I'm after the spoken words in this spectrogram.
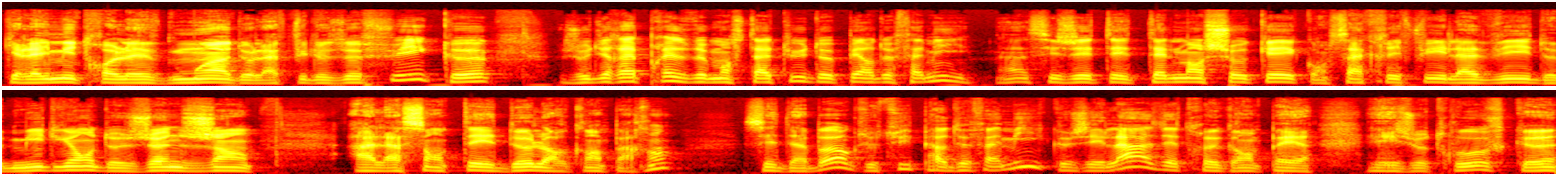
qui à la limite relève moins de la philosophie que, je dirais presque de mon statut de père de famille. Hein. si j'étais tellement choqué qu'on sacrifie la vie de millions de jeunes gens à la santé de leurs grands-parents, c'est d'abord que je suis père de famille, que j'ai l'âge d'être grand-père. Et je trouve que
